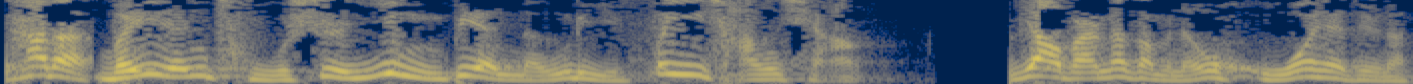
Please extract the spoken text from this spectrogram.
他的为人处事应变能力非常强，要不然他怎么能活下去呢？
